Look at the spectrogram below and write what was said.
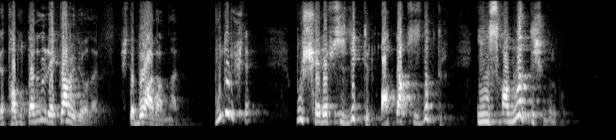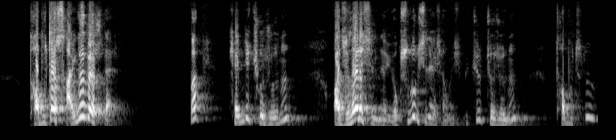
Ve tabutlarını reklam ediyorlar. İşte bu adamlar. Budur işte. Bu şerefsizliktir, ahlaksızlıktır. İnsanlık dışıdır bu. Tabuta saygı göster. Bak kendi çocuğunun acılar içinde, yoksulluk içinde yaşamış bir Kürt çocuğunun tabutunu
